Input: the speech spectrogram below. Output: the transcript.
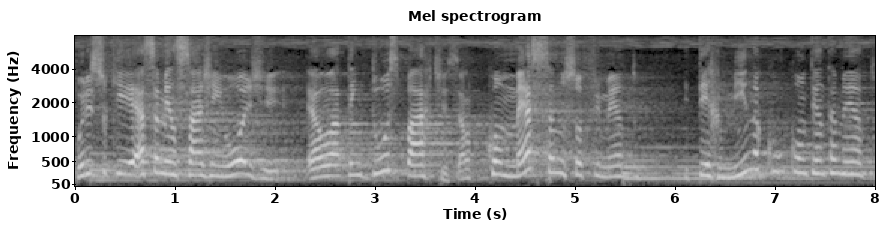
Por isso que essa mensagem hoje, ela tem duas partes. Ela começa no sofrimento e termina com o contentamento.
